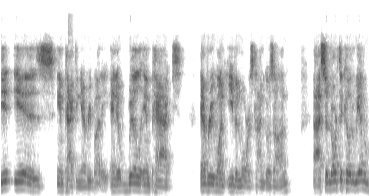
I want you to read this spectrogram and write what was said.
It is impacting everybody, and it will impact everyone even more as time goes on. Uh, so North Dakota, we have a,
